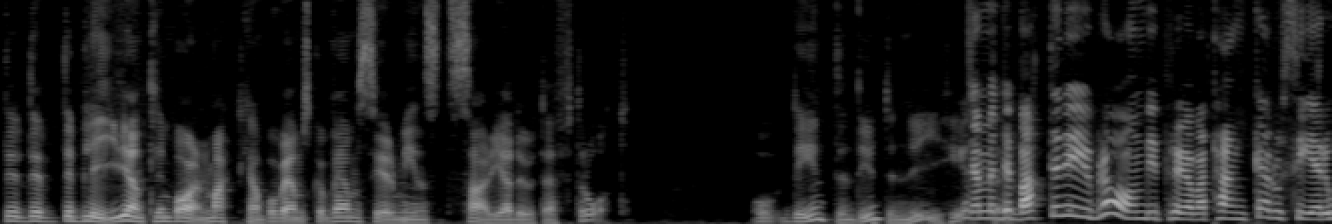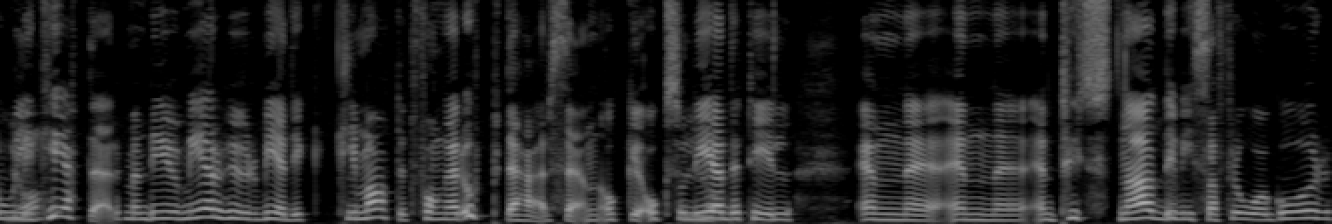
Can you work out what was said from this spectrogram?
det, det, det, blir ju egentligen bara en maktkamp och vem, ska, vem ser minst sargad ut efteråt? Och det är inte, det är inte nyheter. Ja, men debatter är ju bra om vi prövar tankar och ser olikheter. Ja. Men det är ju mer hur medieklimatet fångar upp det här sen och också leder ja. till en, en, en tystnad i vissa frågor.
